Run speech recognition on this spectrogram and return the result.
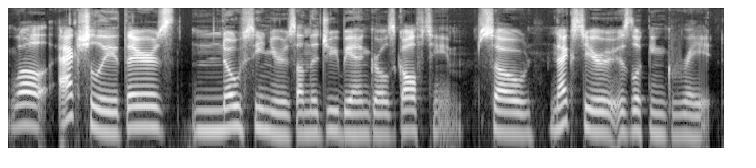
Well, actually, there's no seniors on the GBN girls golf team. So next year is looking great.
